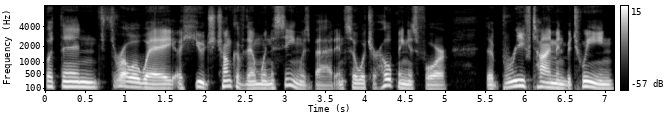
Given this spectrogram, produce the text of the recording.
but then throw away a huge chunk of them when the seeing was bad. And so, what you're hoping is for the brief time in between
